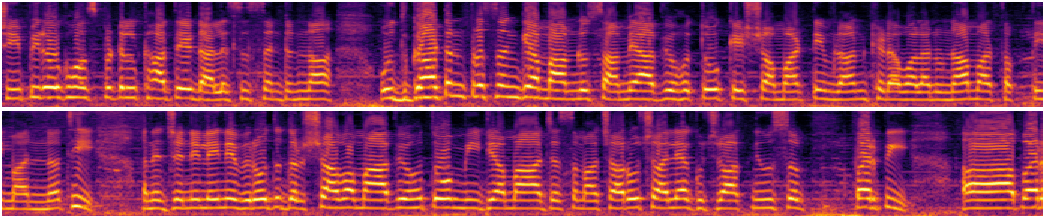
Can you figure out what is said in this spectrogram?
ચેપી રોગ હોસ્પિટલ ખાતે ડાયાલિસિસ સેન્ટરના ઉદ્ઘાટન પ્રસંગે આ મામલો સામે આવ્યો હતો કે શા માટે ઇમરાન ખેડાવાલાનું નામ આ તકતીમાં નથી અને જેને લઈને વિરોધ દર્શાવવામાં આવ્યો હતો. મીડિયામાં આજે સમાચારો ચાલ્યા. ગુજરાત ન્યૂઝ પર બી પર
